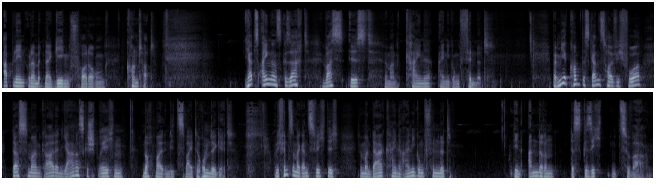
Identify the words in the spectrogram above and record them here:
ablehnt oder mit einer Gegenforderung kontert. Ich habe es eingangs gesagt, was ist, wenn man keine Einigung findet? Bei mir kommt es ganz häufig vor, dass man gerade in Jahresgesprächen nochmal in die zweite Runde geht. Und ich finde es immer ganz wichtig, wenn man da keine Einigung findet, den anderen das Gesicht zu wahren,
